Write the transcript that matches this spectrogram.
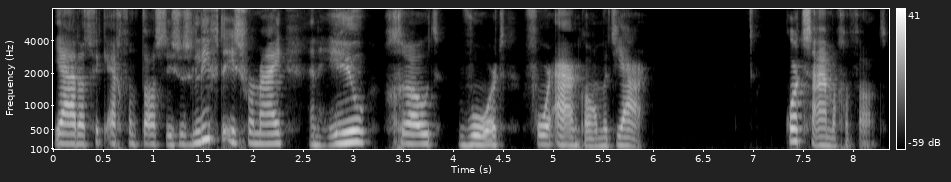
Ja, dat vind ik echt fantastisch. Dus liefde is voor mij een heel groot woord voor aankomend jaar. Kort samengevat.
